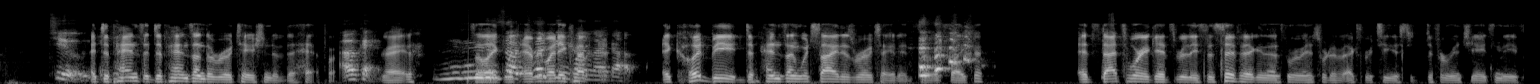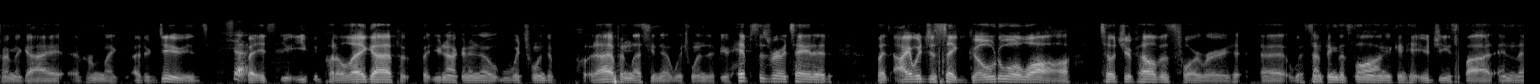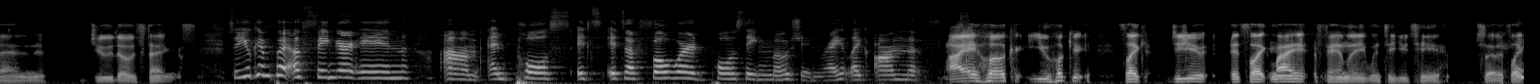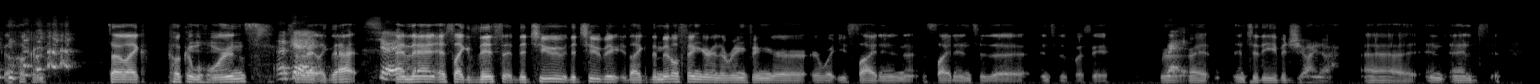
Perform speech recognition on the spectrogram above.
too. It depends. It depends on the rotation of the hip, Okay. right? So, like, it with everybody come- one leg up. It could be depends on which side is rotated. So it's like it's that's where it gets really specific, and that's where my sort of expertise differentiates me from a guy from like other dudes. Sure. But it's you, you could put a leg up, but you're not going to know which one to put up unless you know which one of your hips is rotated. But I would just say go to a wall, tilt your pelvis forward uh, with something that's long. It can hit your G spot, and then do those things. So you can put a finger in um, and pulse. It's it's a forward pulsing motion, right? Like on the. f- I hook you hook your. It's like do you? It's like my family went to UT, so it's like a hook so like hook 'em horns. so Okay. right, like that. Sure. and then it's like this the two the two big like the middle finger and the ring finger are what you slide in slide into the into the pussy Right. right, into the vagina uh and and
